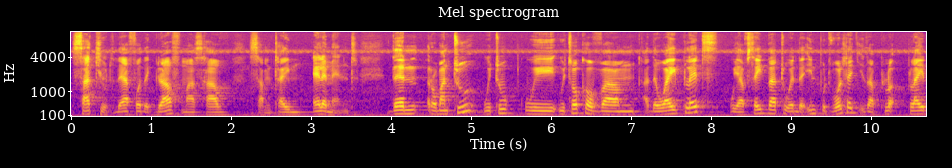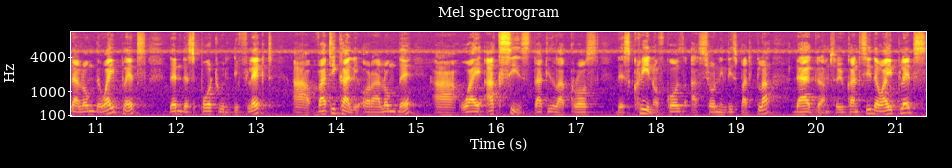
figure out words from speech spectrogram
circuit. Therefore, the graph must have some time element. Then Roman 2, we took we, we talk of um, the Y plates. We have said that when the input voltage is applied along the Y plates, then the spot will deflect uh, vertically or along the uh, Y axis that is across the screen, of course, as shown in this particular diagram. So you can see the Y plates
